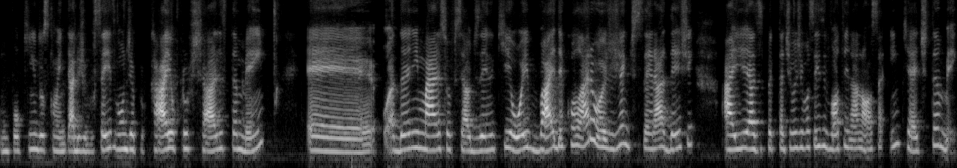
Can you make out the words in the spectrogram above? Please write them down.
um pouquinho dos comentários de vocês. Bom dia para o Caio, para o Charles também. É, a Dani Márcio Oficial dizendo que oi, vai decolar hoje. Gente, será? Deixem aí as expectativas de vocês e votem na nossa enquete também.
